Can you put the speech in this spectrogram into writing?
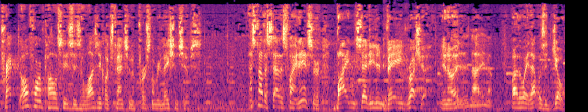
Pract- all foreign policies is a logical extension of personal relationships. That's not a satisfying answer. Biden said he'd invade Russia. You know, it's not, you know. By the way, that was a joke.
